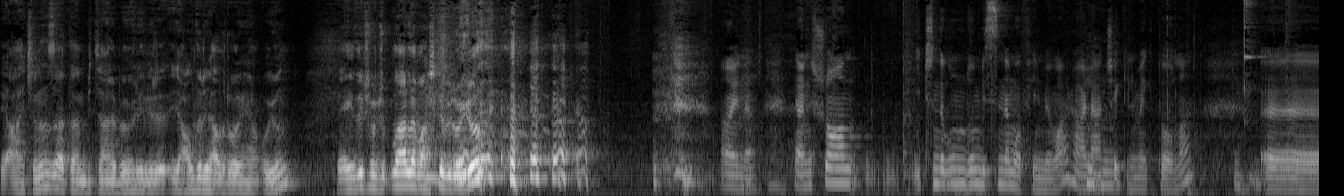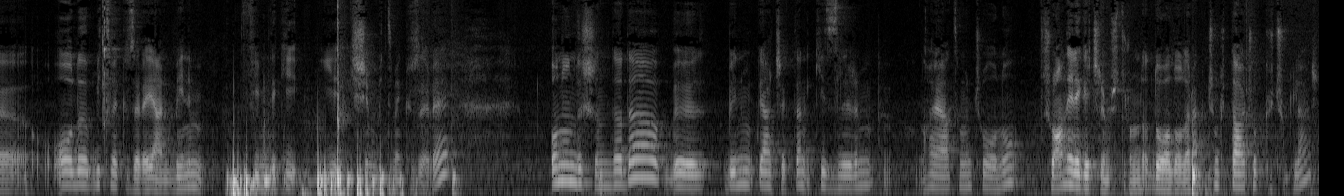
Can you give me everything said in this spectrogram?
E, Ayça'nın zaten bir tane böyle bir yaldır yaldır oynayan oyun. Ve evde çocuklarla başka bir oyun. Aynen. Yani şu an içinde bulunduğum bir sinema filmi var. Halen çekilmekte olan. Ee, o da bitmek üzere. Yani benim filmdeki işim bitmek üzere. Onun dışında da e, benim gerçekten ikizlerim hayatımın çoğunu şu an ele geçirmiş durumda doğal olarak. Çünkü daha çok küçükler.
